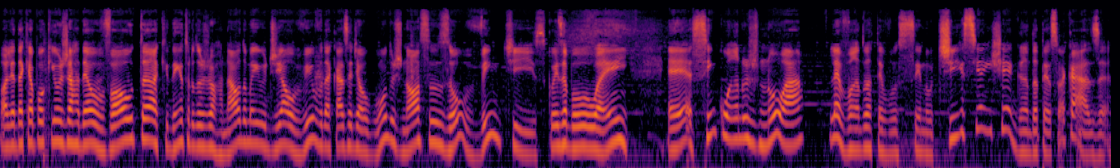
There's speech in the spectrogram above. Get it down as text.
Olha, daqui a pouquinho o Jardel volta aqui dentro do Jornal do Meio-Dia ao vivo da casa de algum dos nossos ouvintes. Coisa boa, hein? É, cinco anos no ar, levando até você notícia e chegando até sua casa.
